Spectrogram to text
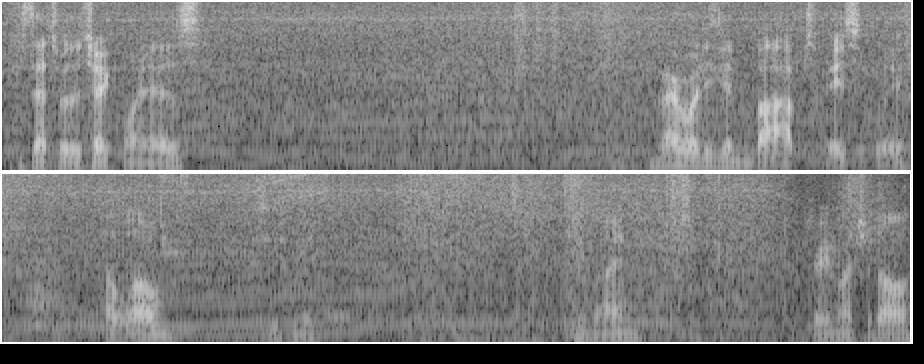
Because that's where the checkpoint is. No matter what, he's getting bopped, basically. Hello? Excuse me. Do you mind? Very much at all?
